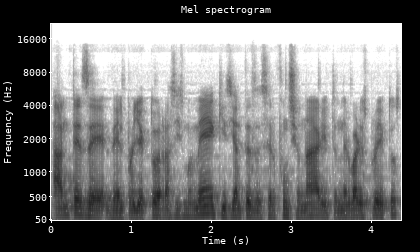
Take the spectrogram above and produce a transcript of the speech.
antes de- del proyecto de Racismo MX y antes de ser funcionario y tener varios proyectos,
